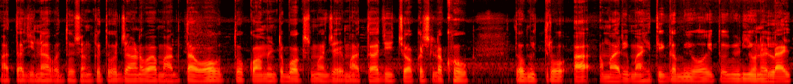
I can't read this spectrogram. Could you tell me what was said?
માતાજીના વધુ સંકેતો જાણવા માંગતા હોવ તો કોમેન્ટ બોક્સમાં જય માતાજી ચોક્કસ લખો. તો મિત્રો આ અમારી માહિતી ગમી હોય તો વિડીયોને લાઈક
